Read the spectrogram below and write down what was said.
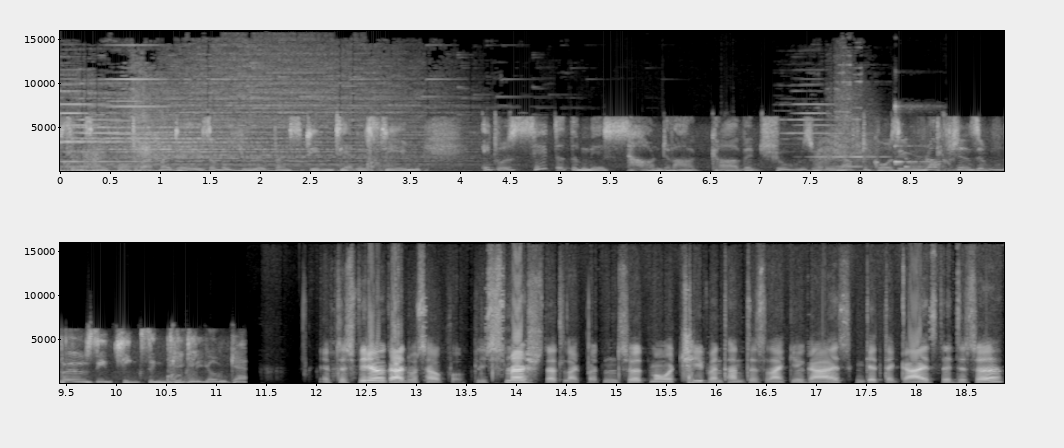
since I thought about my days on the university tennis team. It was said that the mere sound of our carved shoes were enough to cause eruptions of rosy cheeks and giggling on camera. If this video guide was helpful, please smash that like button so that more achievement hunters like you guys can get the guides they deserve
